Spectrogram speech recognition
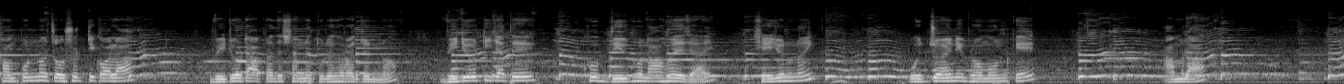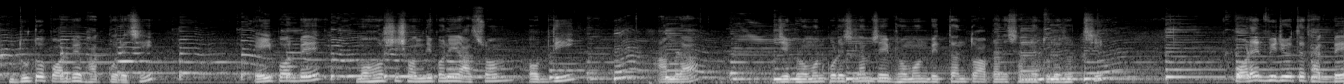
সম্পূর্ণ চৌষট্টি কলা ভিডিওটা আপনাদের সামনে তুলে ধরার জন্য ভিডিওটি যাতে খুব দীর্ঘ না হয়ে যায়, সেই জন্যই উজ্জয়িনী ভ্রমণকে আমরা দুটো পর্বে ভাগ করেছি। এই পর্বে মহর্ষি সন্দীপনীর আশ্রম অবধি আমরা যে ভ্রমণ করেছিলাম, সেই ভ্রমণ বৃত্তান্ত আপনাদের সামনে তুলে ধরছি। পরের ভিডিওতে থাকবে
